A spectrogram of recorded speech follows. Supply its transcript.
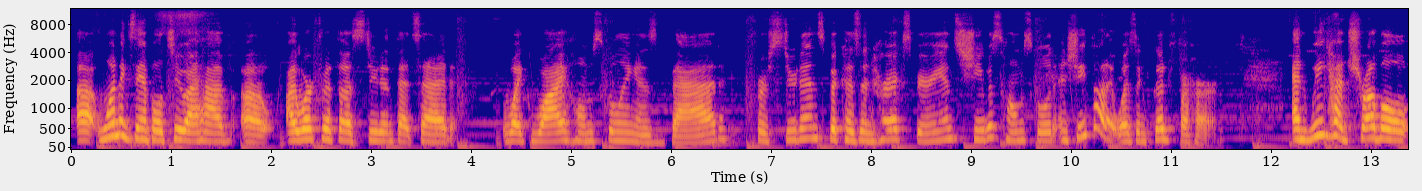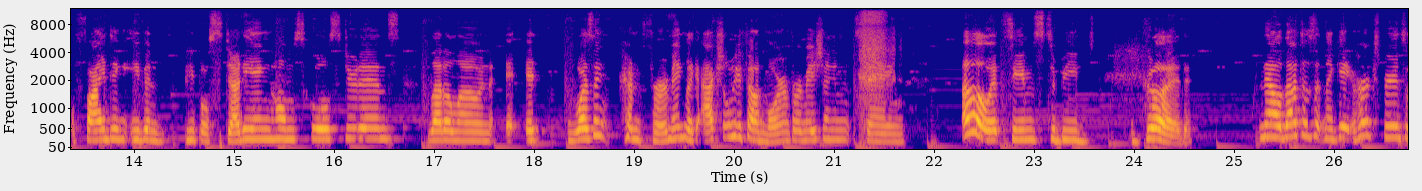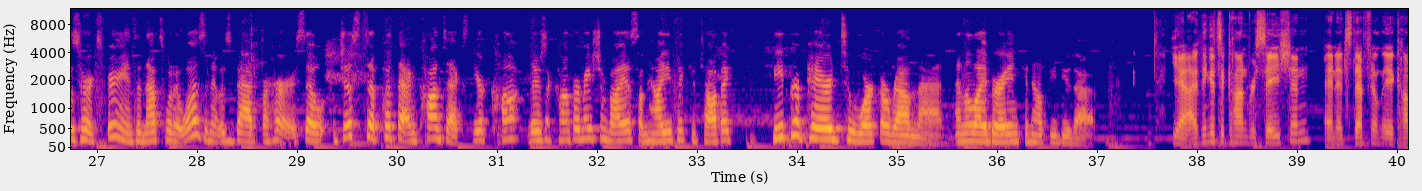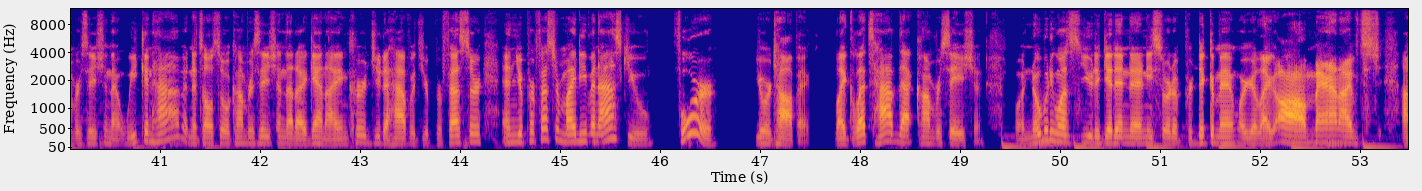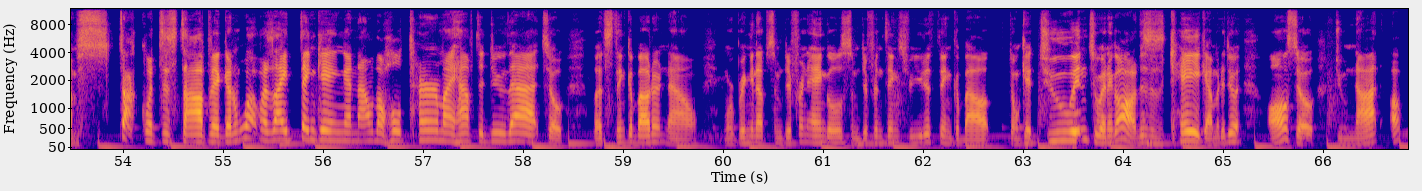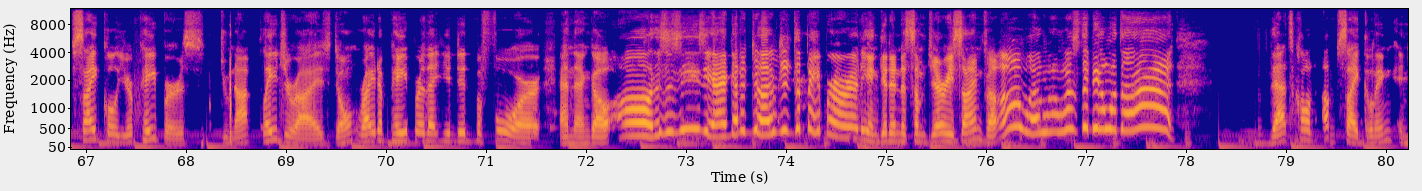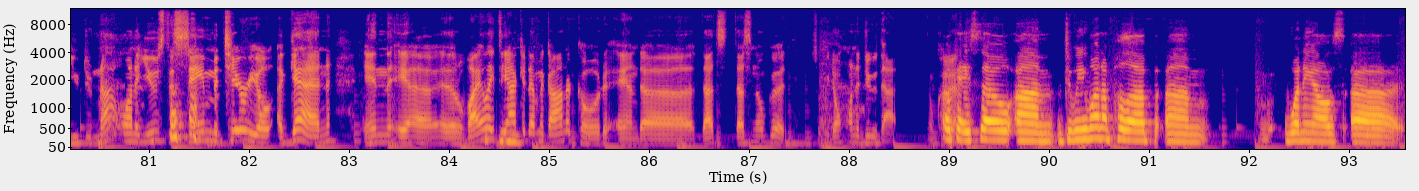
uh, one example too, I have, uh, I worked with a student that said, like, why homeschooling is bad for students because in her experience, she was homeschooled and she thought it wasn't good for her. And we had trouble finding even people studying homeschool students, let alone it, it wasn't confirming. Like, actually, we found more information saying, oh, it seems to be good now that doesn't negate her experience was her experience and that's what it was and it was bad for her so just to put that in context your con- there's a confirmation bias on how you pick your topic be prepared to work around that and a librarian can help you do that yeah, I think it's a conversation, and it's definitely a conversation that we can have. And it's also a conversation that, again, I encourage you to have with your professor. And your professor might even ask you for your topic. Like, let's have that conversation. Well, nobody wants you to get into any sort of predicament where you're like, oh man, I've I'm stuck with this topic, and what was I thinking? And now the whole term I have to do that. So let's think about it now. We're bringing up some different angles, some different things for you to think about. Don't get too into it and go, oh, this is cake. I'm going to do it. Also, do not upcycle your papers. Do not plagiarize. Don't write a paper that you did before and then go, oh, this is easy. I got to do I did the paper already and get into some Jerry Seinfeld. Oh, what, what's the deal with that? That. That's called upcycling, and you do not want to use the same material again. In uh, it'll violate the academic honor code, and uh, that's that's no good. So we don't want to do that. Okay. Okay. So um, do we want to pull up um, one of y'all's uh,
